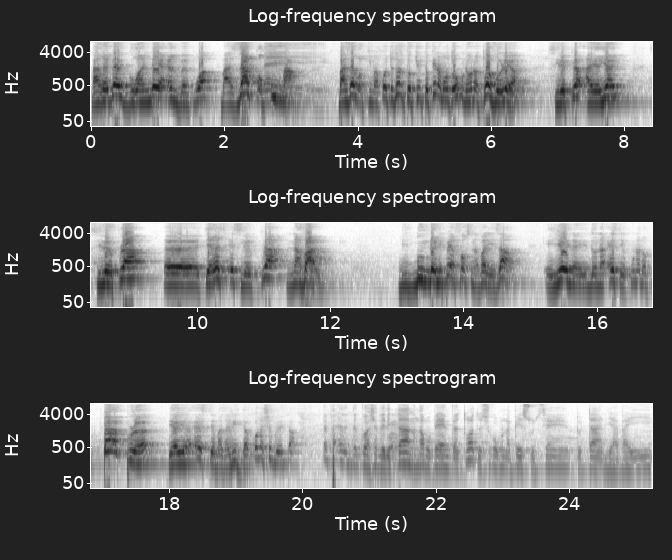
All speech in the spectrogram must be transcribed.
ba rebelle rwandais ya M23 baza kokima baza kokima po toke na moto omuna wana trop volé hein sur le plan aérien sur le plan euh, terrestre et sur le plan naval bibundeli mpe ya force naval eza eye na edo na este kuna donc peuple ya ya este bazali d'accord na chef de l'état euh, chef de l'état na ngambo mpe ya m23 tosi komona mpe soutien total ya bai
